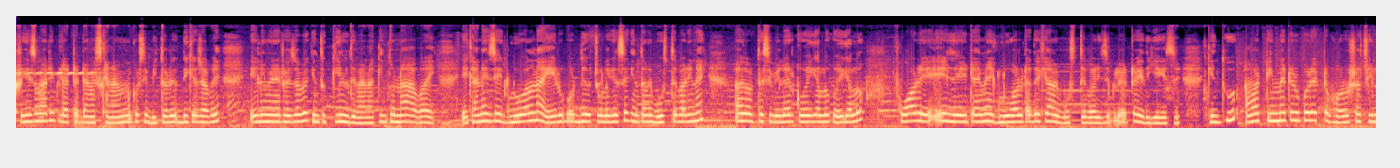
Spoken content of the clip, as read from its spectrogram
ফ্রিজ মারি প্লেয়ারটা ড্যামেজ খান আমি মনে করছি ভিতরের দিকে যাবে এলিমিনেট হয়ে যাবে, কিন্তু কিল দেবে না। কিন্তু না ভাই, এখানে যে গ্লুয়াল না, এর উপর দিয়েও চলে গেছে, কিন্তু আমি বুঝতে পারি নাই। আমি ভাবতেছি প্লেয়ার কই গেল কই গেল? পরে এই যে এই টাইমে গ্লুয়ালটা দেখে আমি বুঝতে পারি যে প্লেয়ারটা এদিকে গেছে। কিন্তু আমার টিমমেটের উপরে একটা ভরসা ছিল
